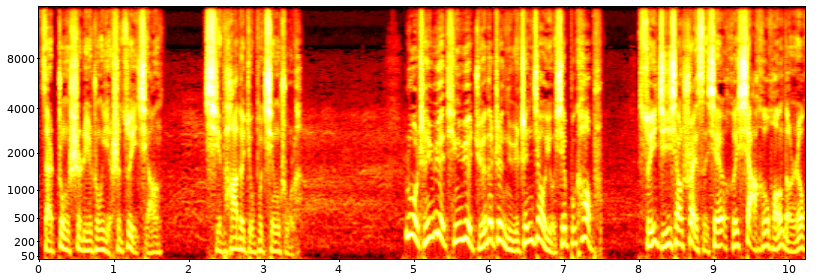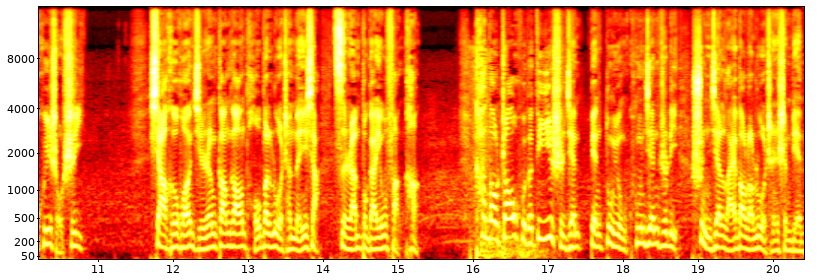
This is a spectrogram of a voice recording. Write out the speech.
在众势力中也是最强，其他的就不清楚了。洛尘越听越觉得这女真教有些不靠谱，随即向帅死仙和夏河皇等人挥手示意。夏河皇几人刚刚投奔洛尘门下，自然不敢有反抗。看到招呼的第一时间，便动用空间之力，瞬间来到了洛尘身边。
